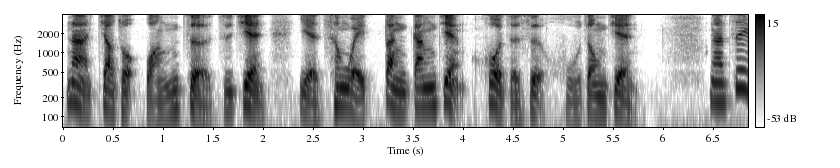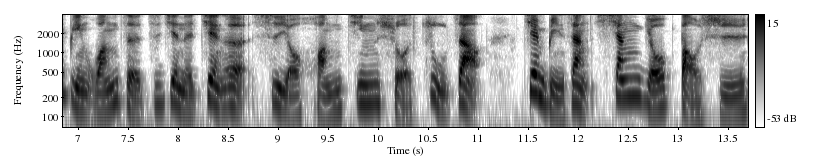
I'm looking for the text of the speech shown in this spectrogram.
那叫做王者之剑，也称为断钢剑或者是湖中剑。那这柄王者之剑的剑颚是由黄金所铸造。剑柄上镶有宝石。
